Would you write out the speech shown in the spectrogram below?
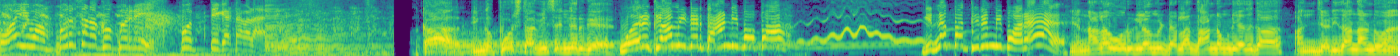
போய் உன் புருஷனை கூப்பிடுறி புத்தி கெட்டவள. அக்கா எங்க போஸ்ட் ஆபீஸ் எங்க இருக்கு? ஒரு கிலோமீட்டர் தாண்டி போப்பா. என்னப்பா திரும்பி போற? என்னால ஒரு கிலோமீட்டர்லாம் தாண்ட முடியாதுக்கா. அஞ்சு அடி தான் தாண்டுவேன்.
